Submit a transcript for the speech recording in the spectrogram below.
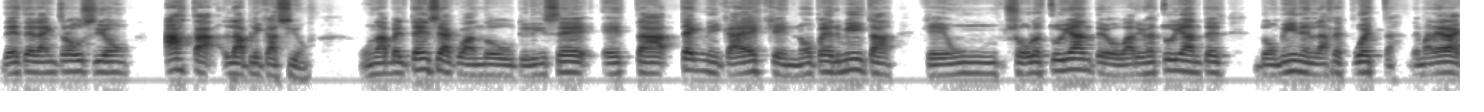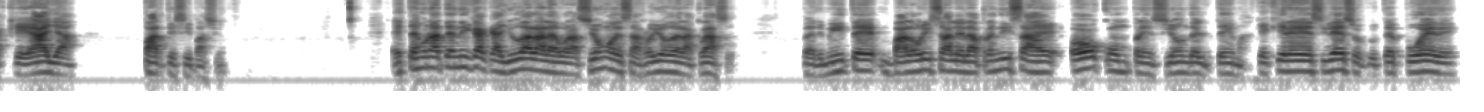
desde la introducción hasta la aplicación. Una advertencia cuando utilice esta técnica es que no permita que un solo estudiante o varios estudiantes dominen la respuesta de manera que haya participación. Esta es una técnica que ayuda a la elaboración o desarrollo de la clase. Permite valorizar el aprendizaje o comprensión del tema. ¿Qué quiere decir eso? Que usted puede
